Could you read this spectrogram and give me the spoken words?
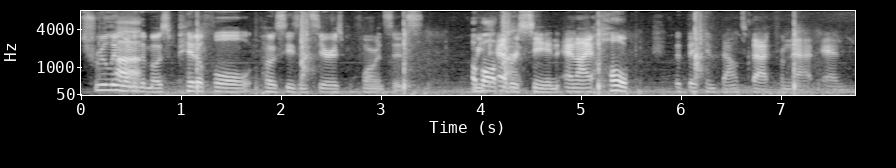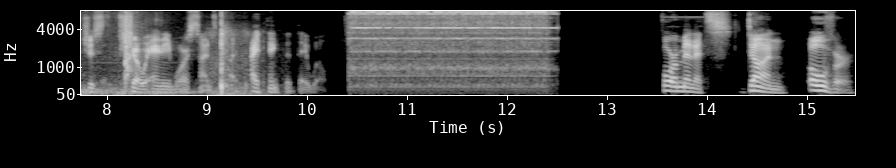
Truly one uh, of the most pitiful postseason series performances we've ever seen. And I hope that they can bounce back from that and just show any more signs of life. I think that they will. Four minutes. Done. Over.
